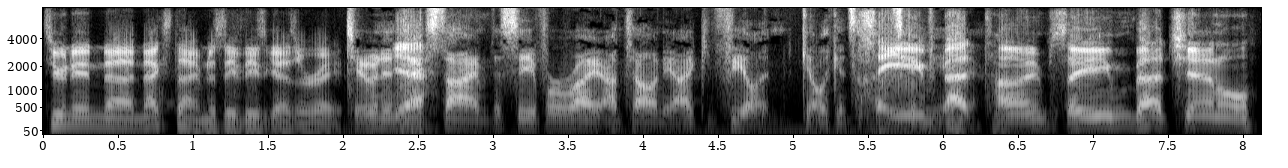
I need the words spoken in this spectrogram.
tune in uh, next time to see if these guys are right. Tune in Yeah. next time to see if we're right. I'm telling you, I can feel it. Gilligan's same be in bat time, same bat channel.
